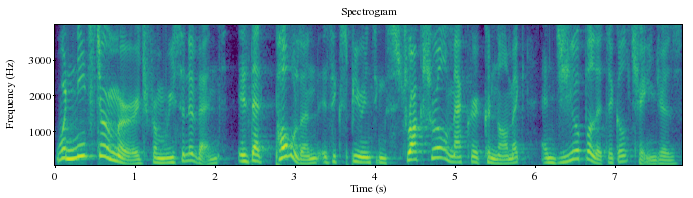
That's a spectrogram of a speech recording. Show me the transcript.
What needs to emerge from recent events is that Poland is experiencing structural macroeconomic and geopolitical changes.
